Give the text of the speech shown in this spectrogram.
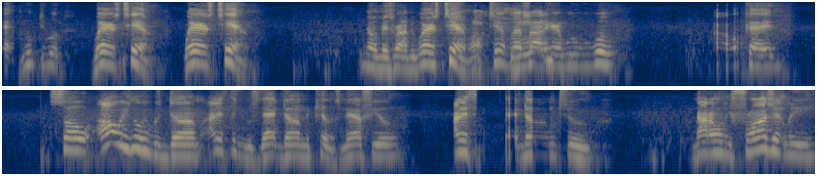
the Where's Tim? Where's Tim? you know, Miss Robbie, where's Tim? Oh, Tim left mm-hmm. out of here. Woo, woo, woo. Oh, okay. So I always knew he was dumb. I didn't think he was that dumb to kill his nephew. I didn't think that dumb to not only fraudulently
